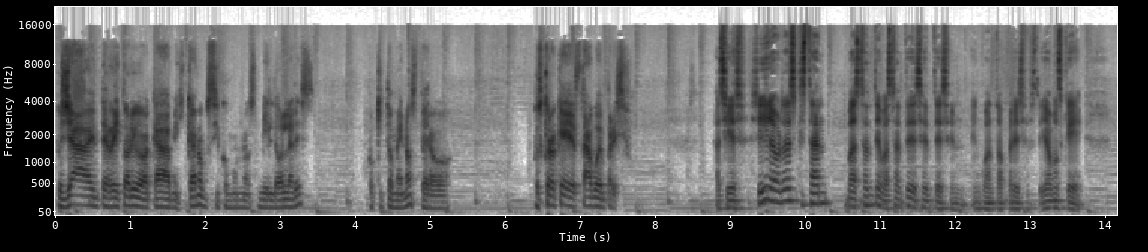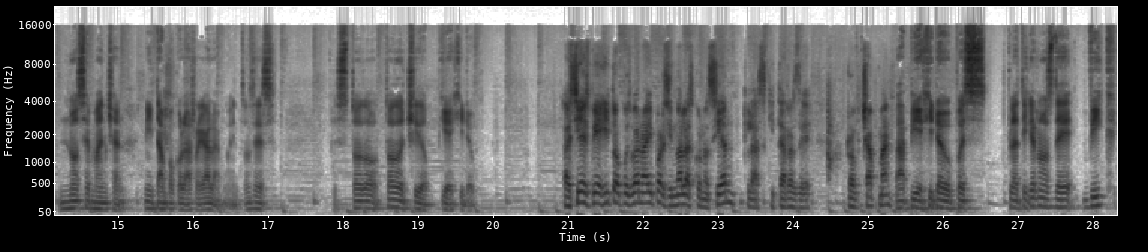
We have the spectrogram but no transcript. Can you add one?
pues ya en territorio acá mexicano, pues sí, como unos mil dólares, poquito menos, pero pues creo que está a buen precio. Así es. Sí, la verdad es que están bastante, bastante decentes en, cuanto a precios. Digamos que no se manchan ni tampoco las regalan, güey. Entonces, pues todo, todo chido, viejito. Así es, viejito. Pues bueno, ahí por si no las conocían, las guitarras de Rob Chapman. Ah, viejito, pues platícanos de Vic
